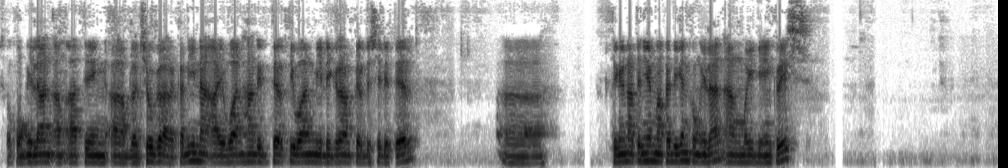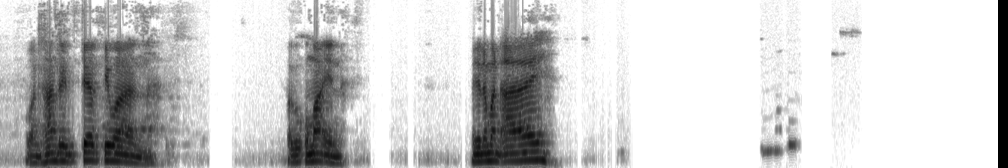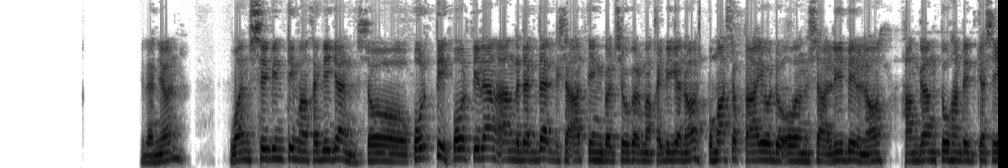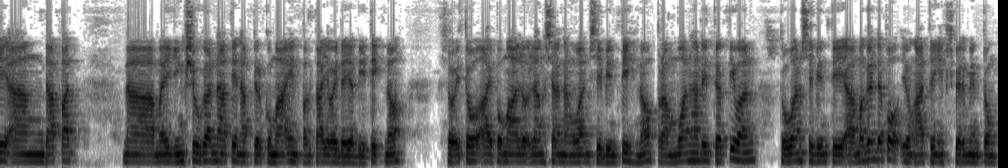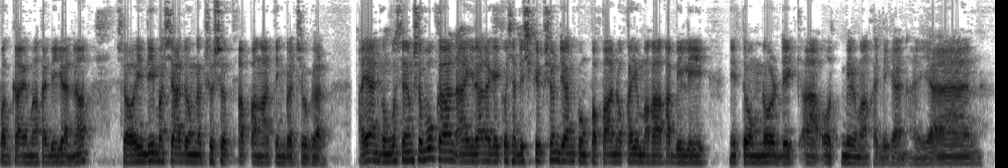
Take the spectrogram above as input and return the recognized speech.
So kung ilan ang ating ah, blood sugar. Kanina ay 131 mg per deciliter. Ah, tingnan natin yan mga kaibigan kung ilan ang magiging increase. 131. Bago kumain. Ngayon naman ay Ilan yon? 170 mga kaibigan. So, 40. 40 lang ang nadagdag sa ating blood sugar mga kaibigan. No? Pumasok tayo doon sa level. No? Hanggang 200 kasi ang dapat na magiging sugar natin after kumain pag tayo ay diabetic. No? So, ito ay pumalo lang siya ng 170. No? From 131 to 170. Ah, maganda po yung ating eksperimentong pagkain mga kaibigan. No? So, hindi masyadong nagsushoot up ang ating blood sugar. Ayan, kung gusto nyo subukan, ay ilalagay ko sa description dyan kung paano kayo makakabili nitong Nordic ah, oatmeal mga kaibigan. Ayan.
